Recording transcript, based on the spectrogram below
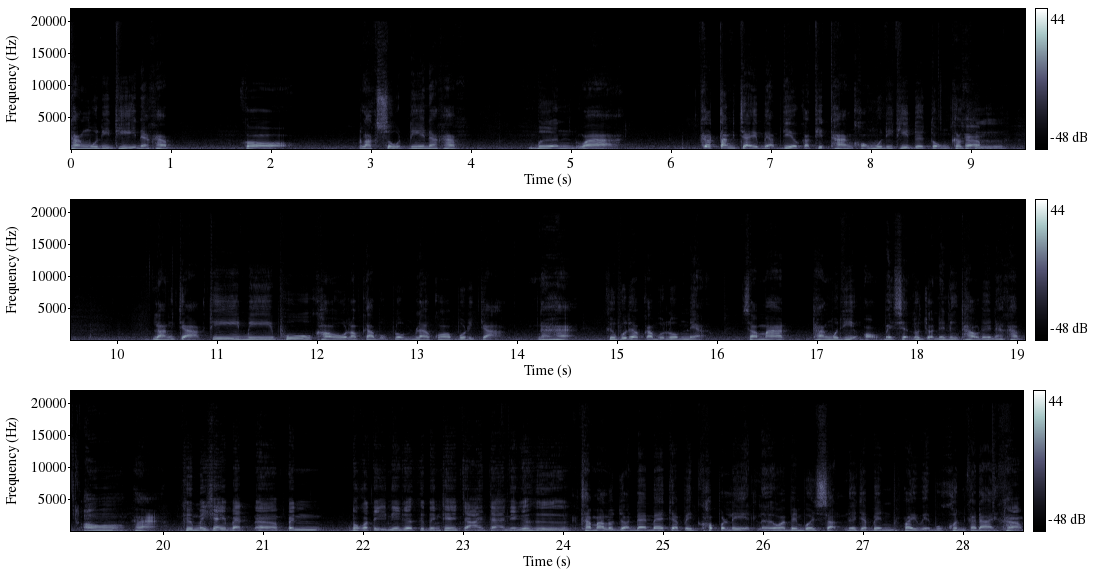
ทางมูลนิธินะครับ ก็หลักสูตรนี้นะครับ เหมือนว่า ก็ตั้งใจแบบเดียวกับทิศทางของมูลนิธิโดยตรงก็ครับ คือ หลังจากที่มีผู้เข้ารับการอบรมแล้วก็บริจาคนะฮะคือผู้ได้รับการอบรมเนี่ยสามารถทางมูลนิธิออกใบเสร็จลดหย่อนได้หนึ่งเท่าด้วยนะครับอ๋อ ฮะคือไม่ใช่แบบเออเป็นปกตินี่ก็คือเป็นค่าใช้จ่ายแต่อันนี้ก็คือสามารถลดหย่อนได้แม้จะเป็นคอร์ปอเรทหรือว่าเป็นบริษัท หรือจะเป็น private บุคคลก็ได้คครับรับ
